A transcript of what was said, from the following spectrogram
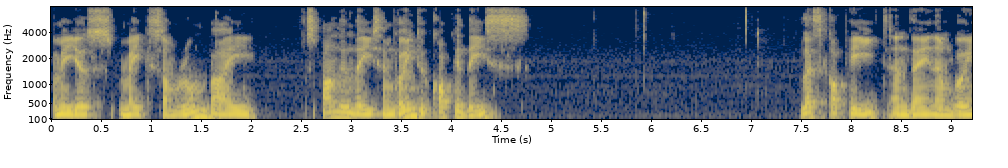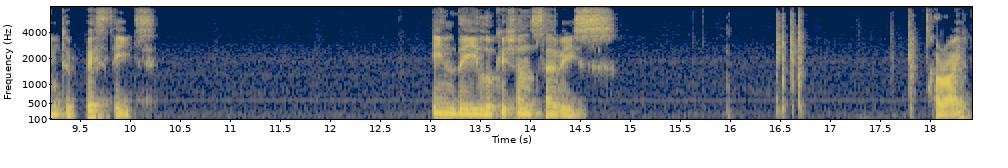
let me just make some room by expanding this. I'm going to copy this. Let's copy it and then I'm going to paste it in the location service alright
